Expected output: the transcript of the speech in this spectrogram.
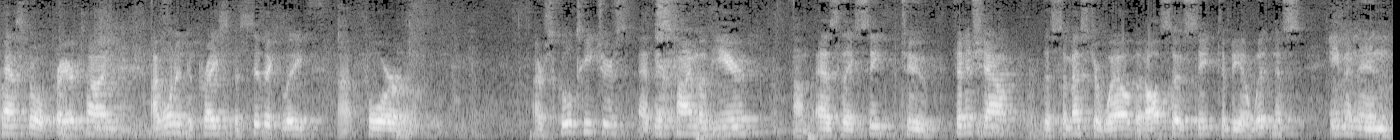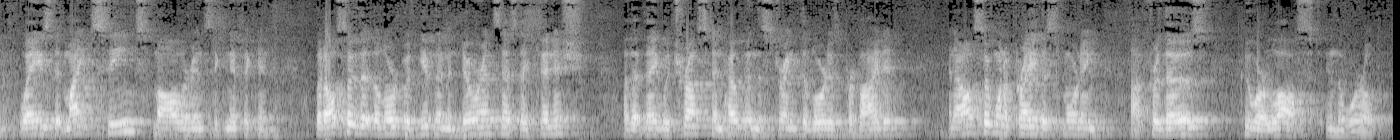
Pastoral prayer time, I wanted to pray specifically uh, for our school teachers at this time of year um, as they seek to finish out the semester well, but also seek to be a witness even in ways that might seem small or insignificant, but also that the Lord would give them endurance as they finish, uh, that they would trust and hope in the strength the Lord has provided. And I also want to pray this morning uh, for those who are lost in the world,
